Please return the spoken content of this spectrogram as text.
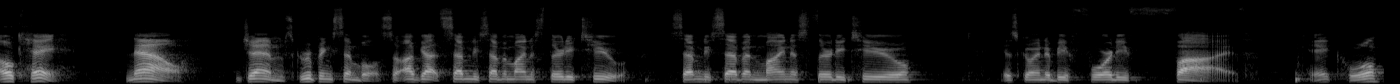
Okay, now gems, grouping symbols. So I've got 77 minus 32. 77 minus 32 is going to be 45. Okay, cool.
